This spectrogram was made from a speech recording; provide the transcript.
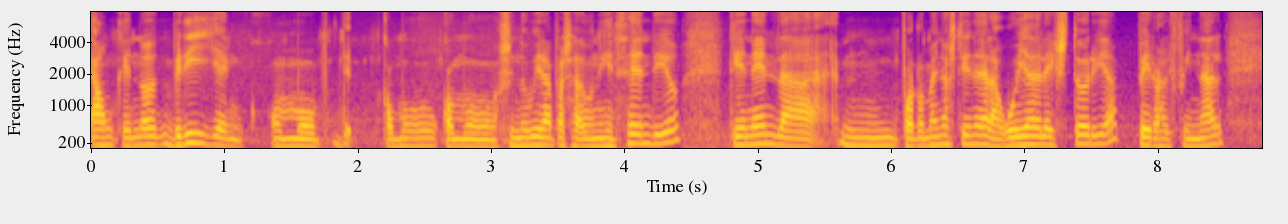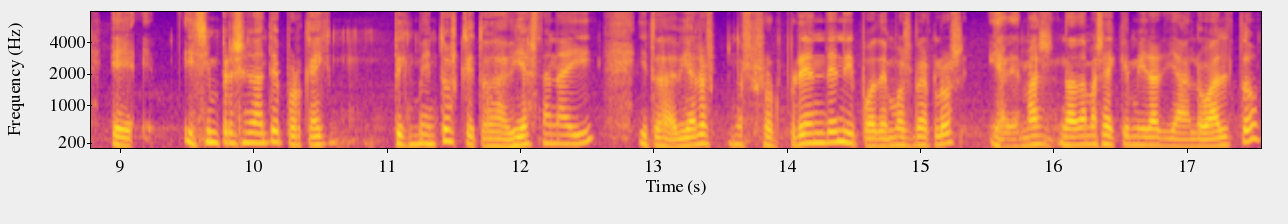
aunque no brillen como, como, como, si no hubiera pasado un incendio, tienen la, mm, por lo menos tienen la huella de la historia, pero al final eh, es impresionante porque hay pigmentos que todavía están ahí y todavía nos sorprenden y podemos verlos y además nada más hay que mirar ya a lo alto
